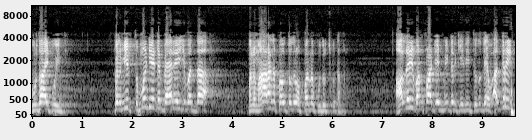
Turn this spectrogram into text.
వృధా అయిపోయింది ఇప్పుడు మీరు తుమ్మండి అంటే బ్యారేజ్ వద్ద మన మహారాష్ట్ర ప్రభుత్వం ఒప్పందం కుదుర్చుకున్నాం మనం. ఆల్రెడీ వన్ ఫార్టీ ఎయిట్ మీటర్కి ఏదైతుందో దే అగ్రీడ్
